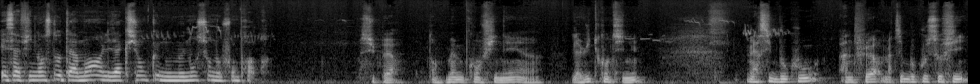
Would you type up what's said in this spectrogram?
Et ça finance notamment les actions que nous menons sur nos fonds propres. Super. Donc même confiné, euh, la lutte continue. Merci beaucoup Anne-Fleur, merci beaucoup Sophie.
